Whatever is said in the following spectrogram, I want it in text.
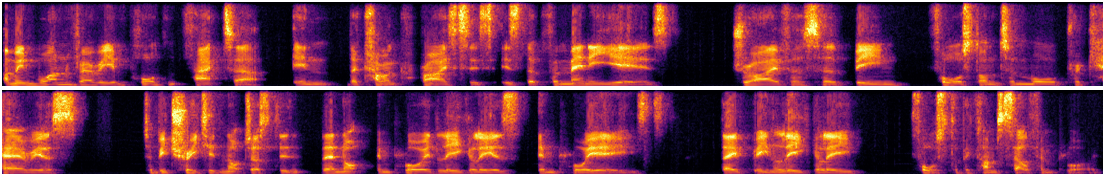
I mean, one very important factor in the current crisis is that for many years, drivers have been forced onto more precarious, to be treated not just, in, they're not employed legally as employees, they've been legally forced to become self employed,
